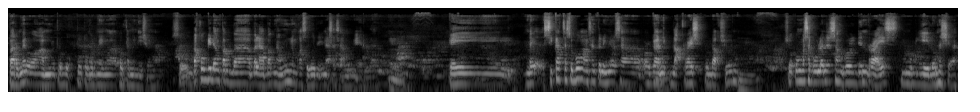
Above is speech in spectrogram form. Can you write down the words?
farmer o ang amon nga produkto tungod may mga contamination na. So dako gid ang pagbalabag namon nga makasulod ina sa sa amon nga area. Kay na- sikat sa subong ang Santo Niño sa organic black rice production. So kung masagulan siya sa golden rice, mag-yellow na siya.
